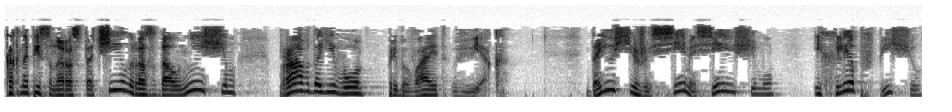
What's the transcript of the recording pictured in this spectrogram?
Как написано, расточил, раздал нищим, правда его пребывает в век. Дающий же семя сеющему и хлеб в пищу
